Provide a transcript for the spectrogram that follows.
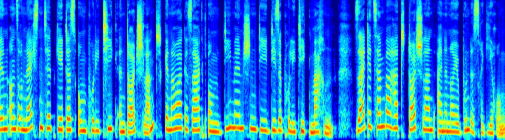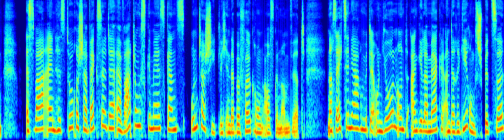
In unserem nächsten Tipp geht es um Politik in Deutschland, genauer gesagt um die Menschen, die diese Politik machen. Seit Dezember hat Deutschland eine neue Bundesregierung. Es war ein historischer Wechsel, der erwartungsgemäß ganz unterschiedlich in der Bevölkerung aufgenommen wird. Nach 16 Jahren mit der Union und Angela Merkel an der Regierungsspitze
